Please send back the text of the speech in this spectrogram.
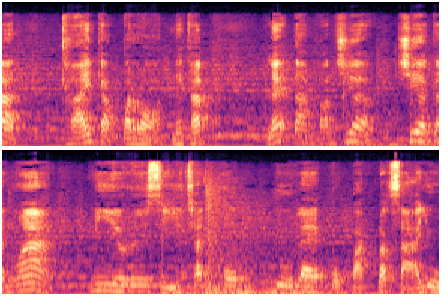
าติ คล้ายกับปรอดนะครับ และตามความเชื่อเชื่อกันว่า มีฤาษีชั้นพรมดูแลปกปักรักษาอยู่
